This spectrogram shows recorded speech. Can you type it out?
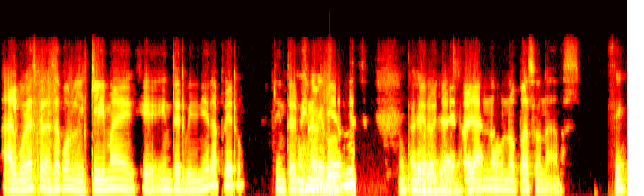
alguna esperanza con el clima de que interviniera, pero intervino el viernes, pero ya, ya no, no pasó nada más. Sí,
